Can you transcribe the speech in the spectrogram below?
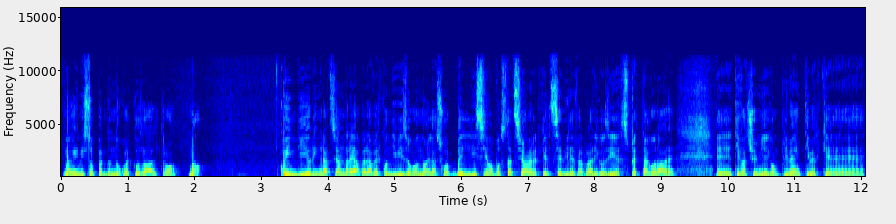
magari mi sto perdendo qualcos'altro? No, quindi io ringrazio Andrea per aver condiviso con noi la sua bellissima postazione, perché il sedile Ferrari così è spettacolare, e ti faccio i miei complimenti perché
